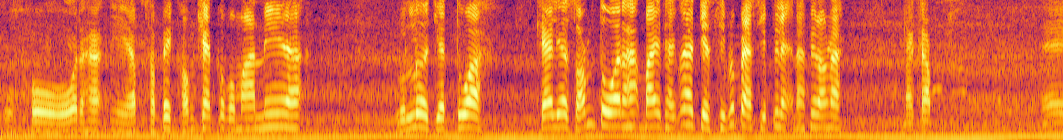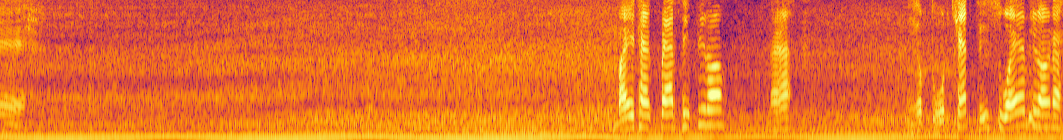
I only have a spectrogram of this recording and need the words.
โอ้โหนะฮะนี่ครับสเปคของแคทก็ประมาณนี้นะฮะรุนเลอร์เจ็ดตัว แคเรียสองตัวนะฮะใบแท็กน่าเจ็ดสิบหรือแปดสิบนี่แหละนะพี่น้องนะนะครับนี่ ใบแท็กแปดสิบพี่น้องนะฮะนี่ครับตูดแคทสวยๆพี่น้องนะ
